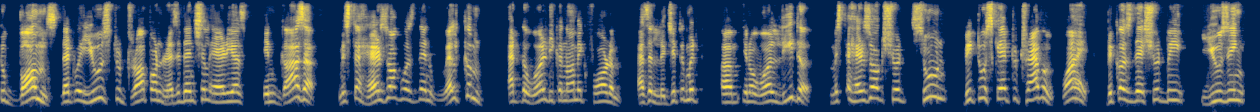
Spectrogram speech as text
to bombs that were used to drop on residential areas in Gaza. Mr. Herzog was then welcomed at the World Economic Forum as a legitimate, um, you know, world leader. Mr. Herzog should soon be too scared to travel. Why? Because they should be using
